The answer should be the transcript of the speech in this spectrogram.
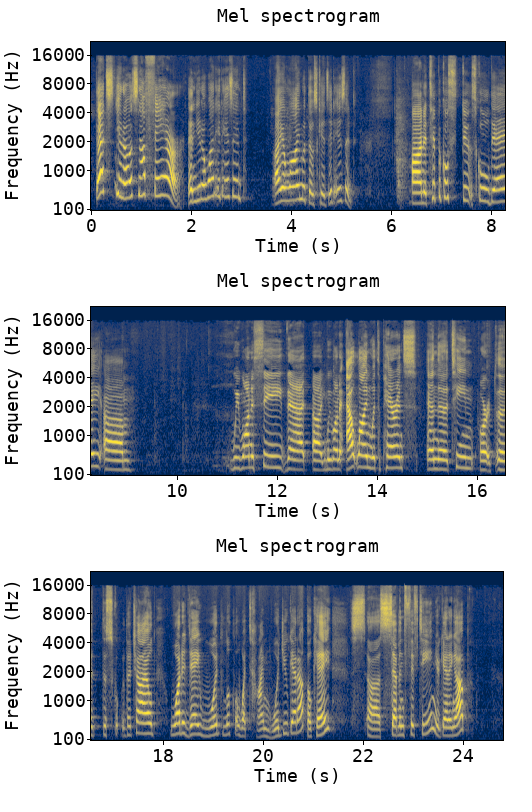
That's, you know, it's not fair. And you know what? It isn't. I align with those kids. It isn't. On a typical school day, um, we want to see that, uh, we want to outline with the parents and the teen or the, the, the child what a day would look like, what time would you get up, okay? Uh, 7.15, you're getting up.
